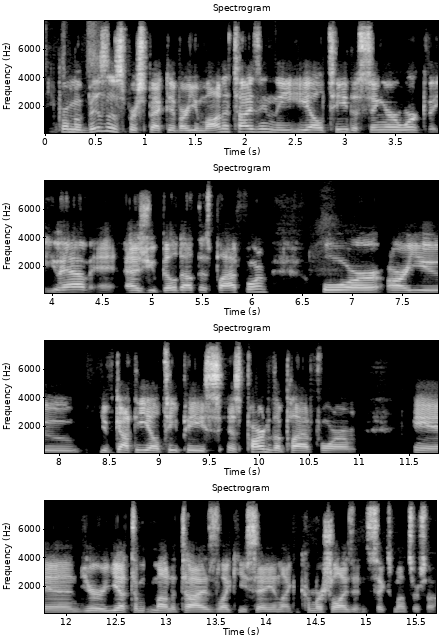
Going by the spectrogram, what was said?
teams. From a business perspective, are you monetizing the ELT, the Singer work that you have as you build out this platform, or are you you've got the ELT piece as part of the platform, and you're yet to monetize, like you say, and like commercialize it in six months or so?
